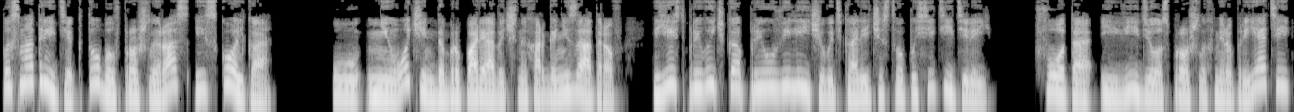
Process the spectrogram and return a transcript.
посмотрите, кто был в прошлый раз и сколько. У не очень добропорядочных организаторов есть привычка преувеличивать количество посетителей. Фото и видео с прошлых мероприятий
